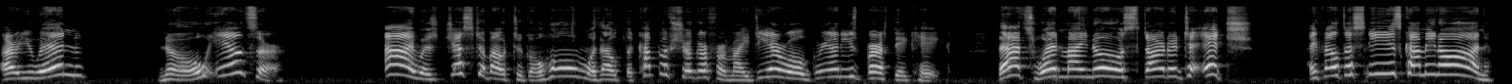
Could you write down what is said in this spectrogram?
Are you in? No answer. I was just about to go home without the cup of sugar for my dear old granny's birthday cake. That's when my nose started to itch. I felt a sneeze coming on.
